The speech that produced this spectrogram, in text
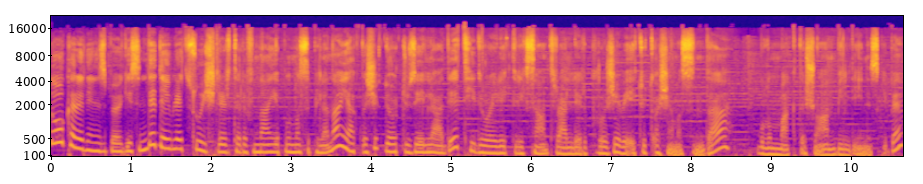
Doğu Karadeniz bölgesinde devlet su işleri tarafından yapılması planan yaklaşık 450 adet hidroelektrik santralleri proje ve etüt aşamasında bulunmakta şu an bildiğiniz gibi.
